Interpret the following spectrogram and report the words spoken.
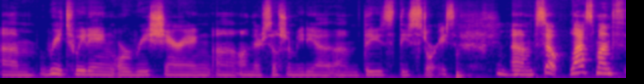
um, retweeting or resharing uh, on their social media um, these these stories. Mm-hmm. Um, so last month,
